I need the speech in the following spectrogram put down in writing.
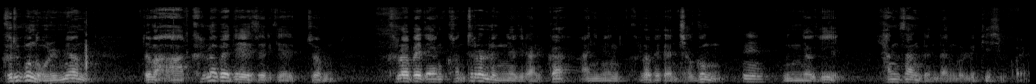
그리고 놀면 좀 아 클럽에 대해서 이렇게 좀 클럽에 대한 컨트롤 능력이랄까 아니면 클럽에 대한 적응 예. 능력이 향상된다는 걸 느끼실 거예요.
